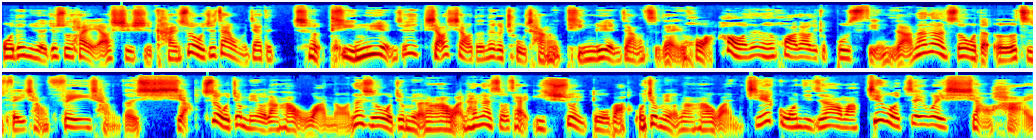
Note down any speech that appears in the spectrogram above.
我的女儿就说她也要试试看，所以我就在我们家的车庭院。就是小小的那个储藏庭院这样子在画，哦，我真的画到一个不行，你知道？那那时候我的儿子非常非常的小，所以我就没有让他玩哦。那时候我就没有让他玩，他那时候才一岁多吧，我就没有让他玩。结果你知道吗？结果这位小孩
